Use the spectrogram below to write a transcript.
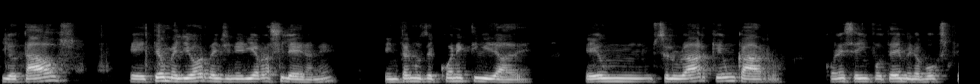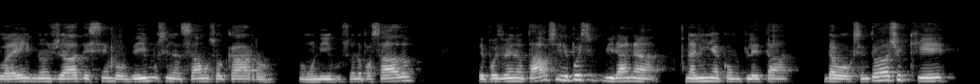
e o Taos eh, tem o melhor da engenharia brasileira, né? Em termos de conectividade. É um celular que é um carro. Com esse infotainment, o Vox Play, nós já desenvolvimos e lançamos o carro no Unibus ano passado, depois vem o Taos e depois virá na, na linha completa da Vox. Então, acho que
